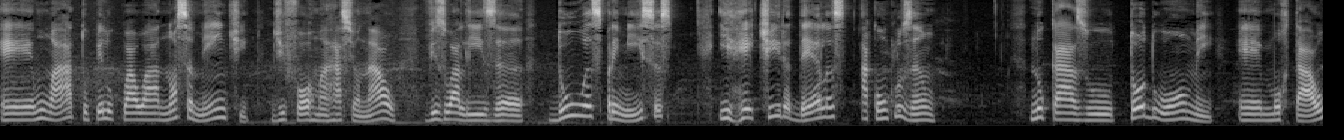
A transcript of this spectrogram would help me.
é um ato pelo qual a nossa mente, de forma racional, visualiza duas premissas e retira delas a conclusão. No caso, todo homem é mortal,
